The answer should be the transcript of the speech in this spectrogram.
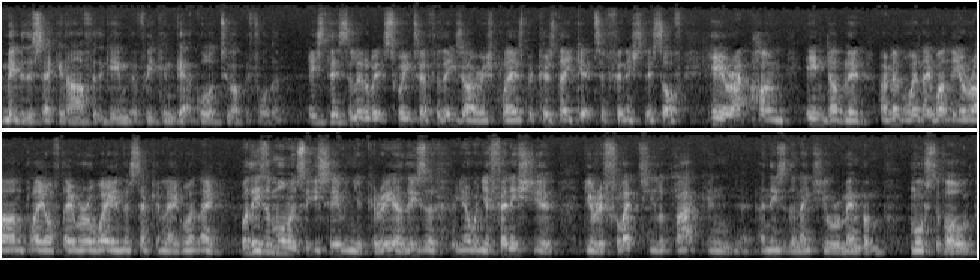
maybe the second half of the game if we can get a goal or two up before then. Is this a little bit sweeter for these Irish players because they get to finish this off here at home in Dublin? I remember when they won the Iran playoff, they were away in the second leg, weren't they? Well, these are moments that you save in your career. These are, you know, when you're finished, you you reflect, you look back, and and these are the nights you'll remember most of all.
